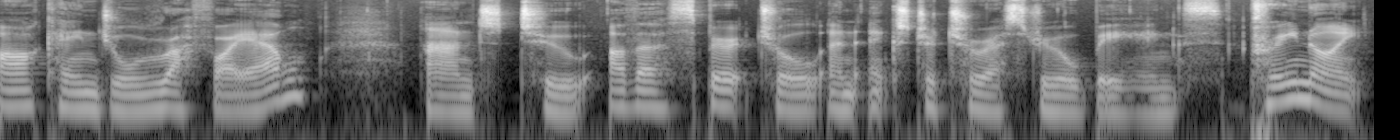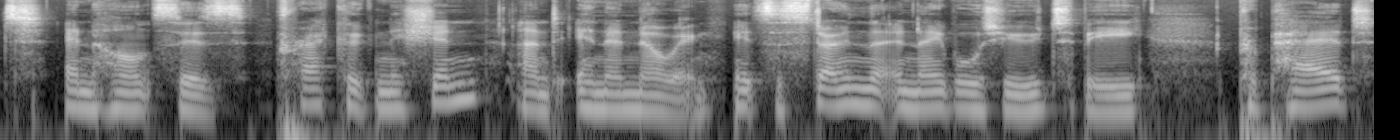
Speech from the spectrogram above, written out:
archangel Raphael and to other spiritual and extraterrestrial beings. Prehnite enhances precognition and inner knowing. It's a stone that enables you to be prepared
